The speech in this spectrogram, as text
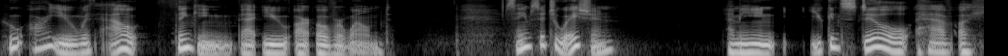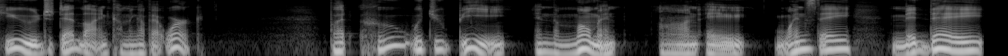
Who are you without thinking that you are overwhelmed? Same situation. I mean, you can still have a huge deadline coming up at work. But who would you be in the moment on a Wednesday midday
